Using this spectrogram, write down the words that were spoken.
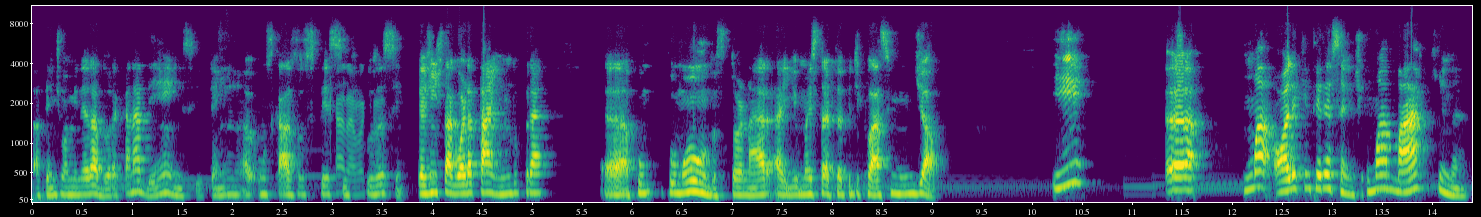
atende uma mineradora canadense, tem alguns casos específicos Caramba, assim. E a gente agora está indo para uh, eh, o mundo, se tornar aí uma startup de classe mundial. E uh, uma, olha que interessante, uma máquina,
